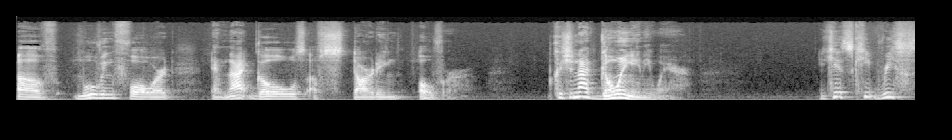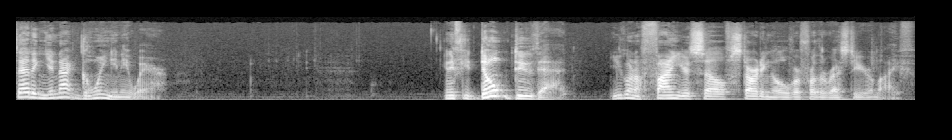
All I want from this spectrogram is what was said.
of moving forward and not goals of starting over. Because you're not going anywhere. You just keep resetting, you're not going anywhere. And if you don't do that, you're going to find yourself starting over for the rest of your life.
